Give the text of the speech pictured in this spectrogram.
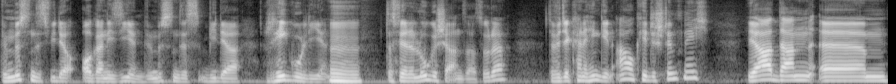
Wir müssen das wieder organisieren. Wir müssen das wieder regulieren. Das wäre der logische Ansatz, oder? Da wird ja keiner hingehen, ah, okay, das stimmt nicht. Ja, dann, ähm,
